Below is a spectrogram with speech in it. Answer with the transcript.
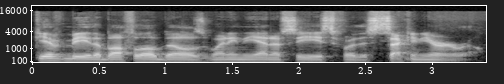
Give me the Buffalo Bills winning the NFC East for the second year in a row.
